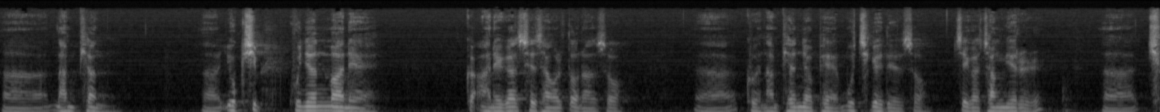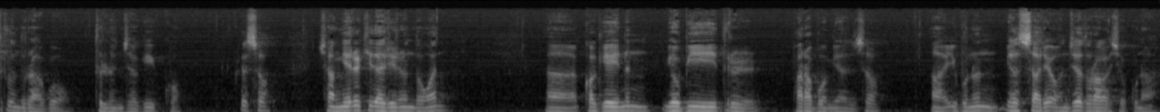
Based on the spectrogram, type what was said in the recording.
어, 남편 어, 69년 만에 그 아내가 세상을 떠나서 어, 그 남편 옆에 묻히게 돼서 제가 장례를 어, 치르느라고 들른 적이 있고 그래서 장례를 기다리는 동안 어, 거기에 있는 묘비들을 바라보면서 아, 이분은 몇 살에 언제 돌아가셨구나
